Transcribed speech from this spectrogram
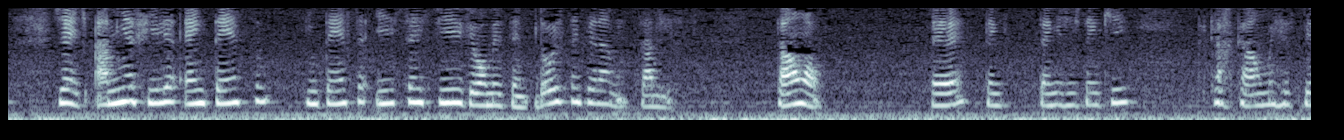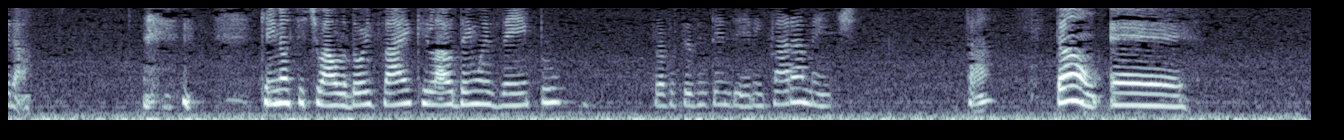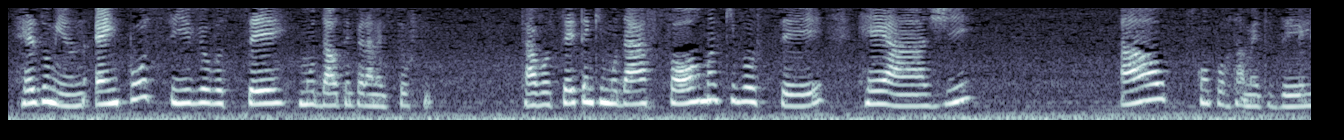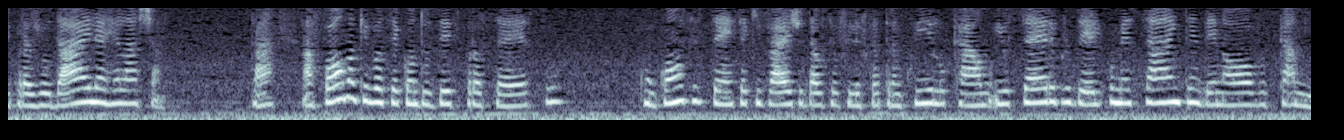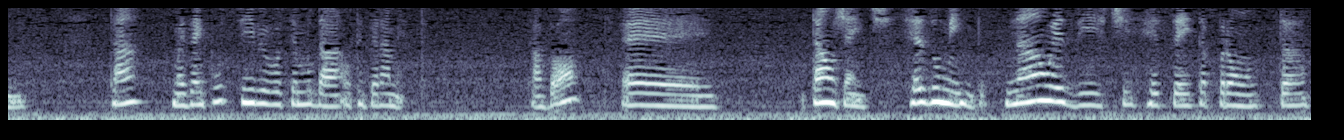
Gente, a minha filha é intensa, intensa e sensível ao mesmo tempo. Dois temperamentos, Alice. Então, ó, é, tem, tem, a gente tem que ficar calmo e respirar. Quem não assistiu a aula 2, vai que lá eu dei um exemplo para vocês entenderem claramente, tá? Então, é, resumindo, é impossível você mudar o temperamento do seu filho, tá? Você tem que mudar a forma que você reage aos comportamentos dele para ajudar ele a relaxar, tá? A forma que você conduzir esse processo com consistência que vai ajudar o seu filho a ficar tranquilo, calmo e o cérebro dele começar a entender novos caminhos tá? Mas é impossível você mudar o temperamento, tá bom? É... Então, gente, resumindo, não existe receita pronta.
